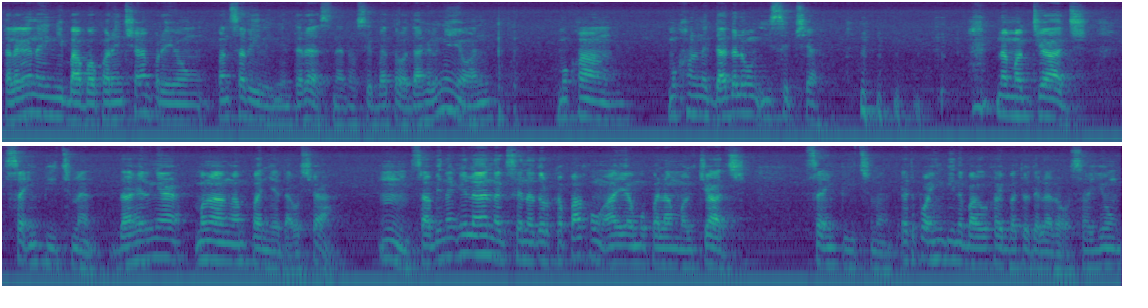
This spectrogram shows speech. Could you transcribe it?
Talagang nangingibabaw pa rin siyempre yung pansariling interes na itong si Bato dahil ngayon mukhang mukhang nagdadalawang isip siya na mag-judge sa impeachment dahil nga mga ngampanya daw siya. Hmm, sabi ng ilan, nagsenador ka pa kung ayaw mo palang mag-judge sa impeachment. Ito po ay hindi na bago kay Bato de la Rosa, yung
